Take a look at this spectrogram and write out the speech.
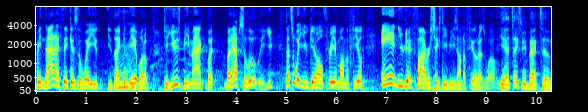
I mean, that I think is the way you, you'd like to be hmm. able to, to use BMAC, but but absolutely, you, that's the way you get all three of them on the field, and you get five or six DBs on the field as well. Yeah, it takes me back to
